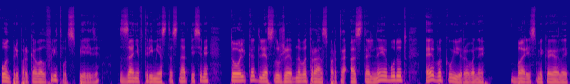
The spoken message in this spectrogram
Он припарковал Флитвуд спереди, заняв три места с надписями «Только для служебного транспорта, остальные будут эвакуированы». Барри с Микаэлой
